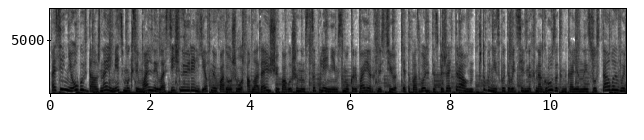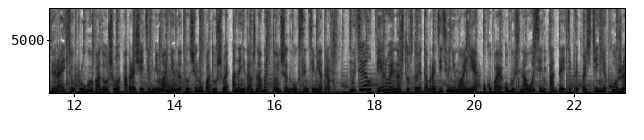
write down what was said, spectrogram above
Осенняя обувь должна иметь максимально эластичную рельефную подошву, обладающую повышенным сцеплением с мокрой поверхностью. Это позволит избежать травм. Чтобы не испытывать сильных нагрузок на коленные суставы, выбирайте упругую подошву. Обращайте внимание на толщину подошвы. Она не должна быть тоньше 2 см. Материал – первое, на что стоит обратить внимание. Покупая обувь на осень, отдайте предпочтение коже.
